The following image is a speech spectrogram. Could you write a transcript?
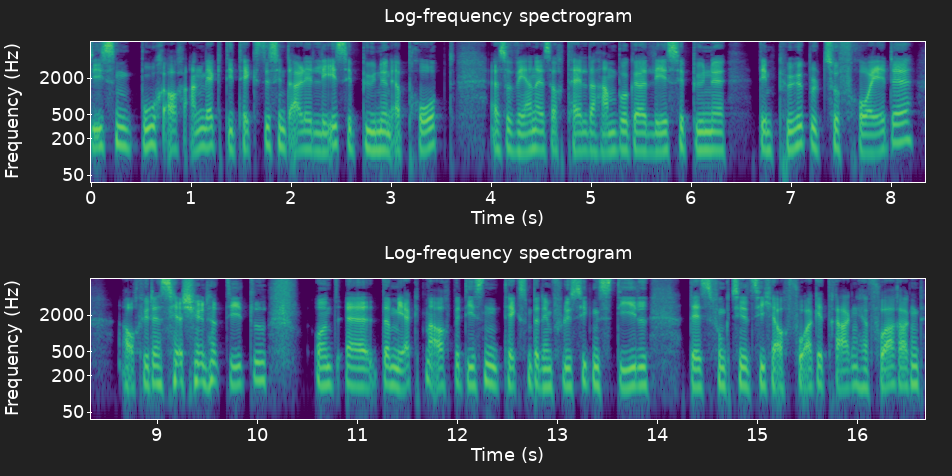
diesem Buch auch anmerkt, die Texte sind alle Lesebühnen erprobt. Also Werner ist auch Teil der Hamburger Lesebühne Dem Pöbel zur Freude. Auch wieder ein sehr schöner Titel. Und äh, da merkt man auch bei diesen Texten, bei dem flüssigen Stil, das funktioniert sicher auch vorgetragen, hervorragend,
